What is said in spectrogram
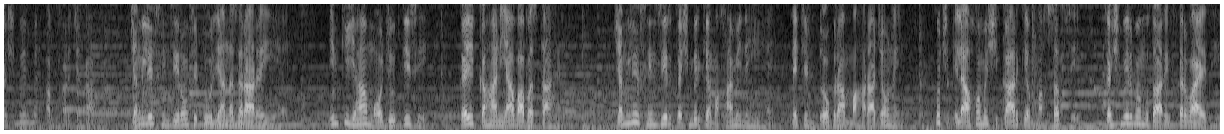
कश्मीर में अब हर जगह जंगली खिंजीरों की टोलियाँ नज़र आ रही है। इनकी यहाँ मौजूदगी से कई कहानियाँ वाबस्ता है। जंगली खिंजीर कश्मीर के मकामी नहीं है, लेकिन डोगरा महाराजाओं ने कुछ इलाकों में शिकार के मकसद से कश्मीर में मुतारिफ करवाए थे।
